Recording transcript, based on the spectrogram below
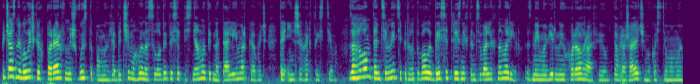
Під час невеличких перерв між виступами глядачі могли насолодитися піснями від Наталії Маркевич та інших артистів. Загалом танцівниці підготували 10 різних танцювальних номерів з неймовірною хореографією та вражаючими костюмами.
